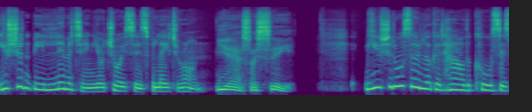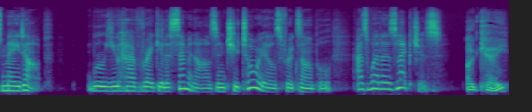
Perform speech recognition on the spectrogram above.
You shouldn't be limiting your choices for later on. Yes, I see. You should also look at how the course is made up. Will you have regular seminars and tutorials, for example, as well as lectures? Okay.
